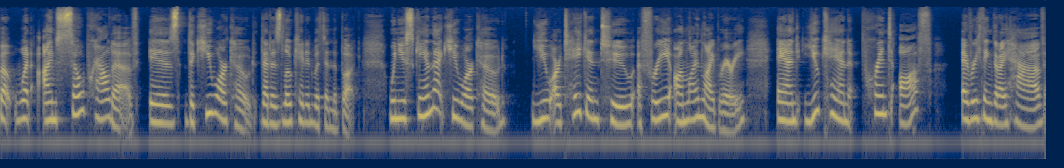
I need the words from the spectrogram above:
But what I'm so proud of is the QR code that is located within the book. When you scan that QR code, you are taken to a free online library and you can print off everything that I have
